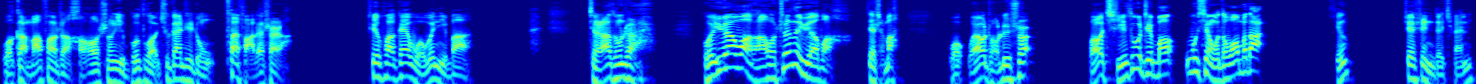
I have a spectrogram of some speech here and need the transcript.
我干嘛放着好好生意不做，去干这种犯法的事啊？这话该我问你吧，警察同志，我冤枉啊，我真的冤枉。这什么？我我要找律师，我要起诉这帮诬陷我的王八蛋。行，这是你的权利。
